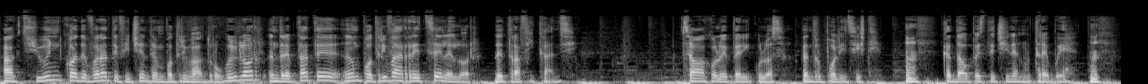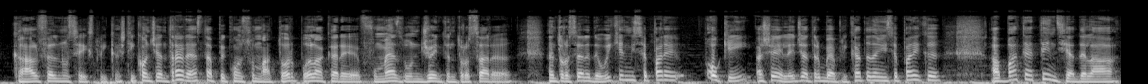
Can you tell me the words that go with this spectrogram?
Acțiuni cu adevărat eficiente împotriva drogurilor, îndreptate împotriva rețelelor de traficanți. Sau acolo e periculos pentru polițiști. Că dau peste cine nu trebuie. Că altfel nu se explică. Știi, concentrarea asta pe consumator, pe ăla care fumează un joint într-o seară, într-o seară de weekend, mi se pare ok, așa e legea, trebuie aplicată, dar mi se pare că abate atenția de la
